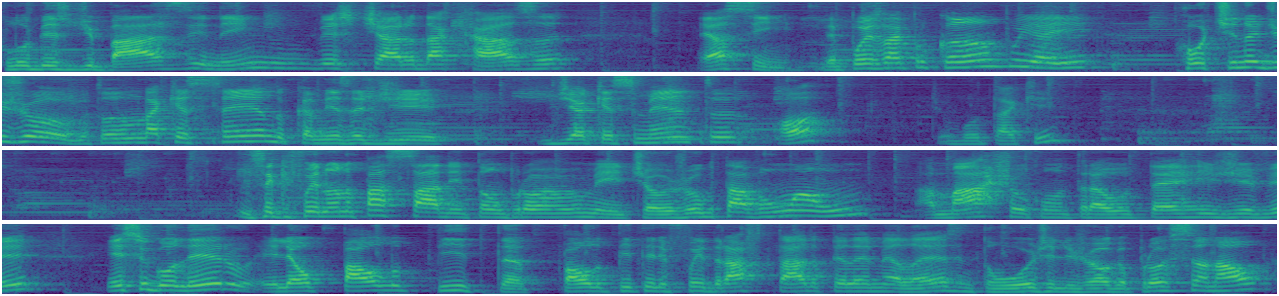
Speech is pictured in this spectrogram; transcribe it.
clubes de base, nem vestiário da casa é assim. Depois vai pro campo e aí rotina de jogo, todo mundo aquecendo, camisa de, de aquecimento. Ó, deixa eu voltar aqui. Isso aqui foi no ano passado, então, provavelmente. O jogo tava 1 a 1 a Marshall contra o TRGV. Esse goleiro, ele é o Paulo Pita. Paulo Pita, ele foi draftado pela MLS, então hoje ele joga profissional,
